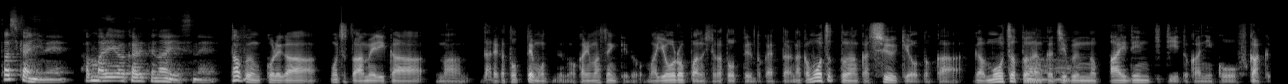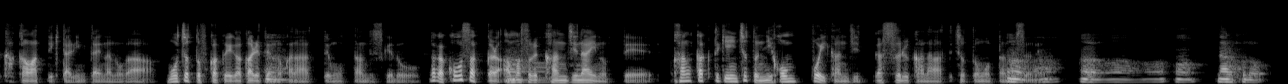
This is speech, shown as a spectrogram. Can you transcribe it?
確かにね、あんまり描かれてないですね。多分これがもうちょっとアメリカ、まあ誰が撮ってもってわかりませんけど、まあヨーロッパの人が撮ってるとかやったらなんかもうちょっとなんか宗教とかがもうちょっとなんか自分のアイデンティティとかにこう深く関わってきたりみたいなのがもうちょっと深く描かれてるのかなって思ったんですけど、なんか今作からあんまそれ感じないのって感覚的にちょっと日本っぽい感じがするかなってちょっと思ったんですよね。うんうんうん。なるほど。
